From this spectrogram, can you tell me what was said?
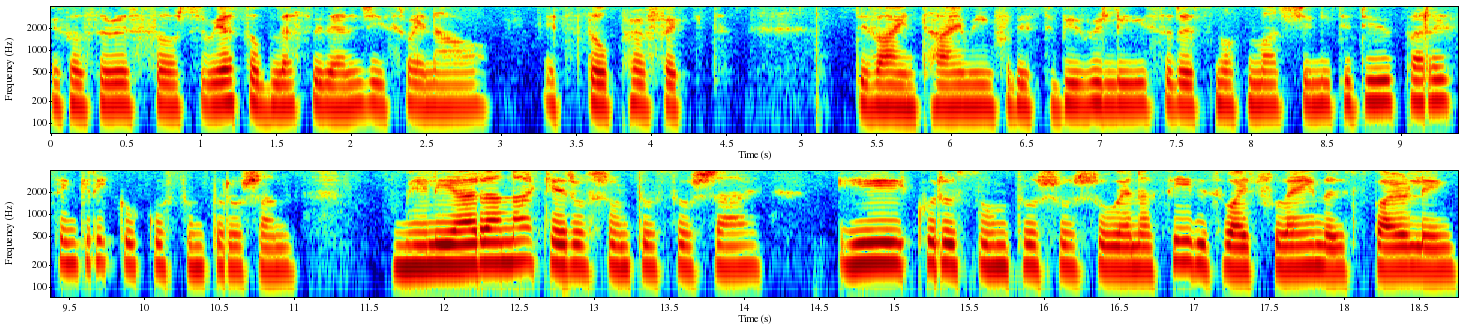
because there is such we are so blessed with energies right now. It's so perfect divine timing for this to be released, so there's not much you need to do. Paresenkriko kosuntoroshan. Meliarana kerosunto soshai. E kurosunto shosho. And I see this white flame that is spiraling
